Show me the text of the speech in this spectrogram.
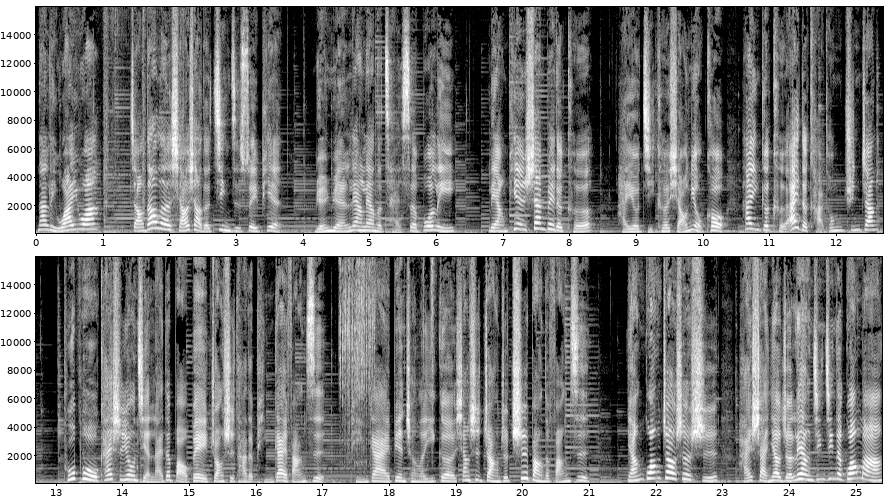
那里挖一挖，找到了小小的镜子碎片、圆圆亮亮的彩色玻璃、两片扇贝的壳，还有几颗小纽扣和一个可爱的卡通勋章。普普开始用捡来的宝贝装饰他的瓶盖房子，瓶盖变成了一个像是长着翅膀的房子，阳光照射时，还闪耀着亮晶晶的光芒。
